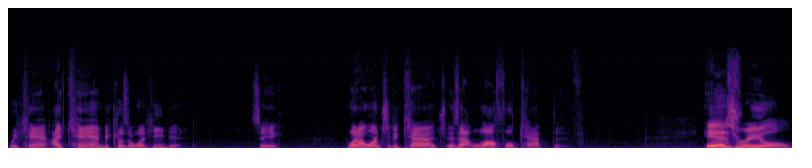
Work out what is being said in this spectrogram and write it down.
We can't, I can because of what he did. See? What I want you to catch is that lawful captive. Israel,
